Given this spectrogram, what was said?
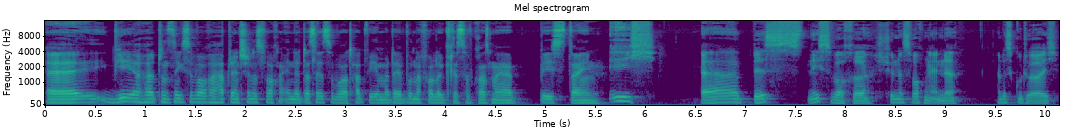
Äh, wir, hört uns nächste Woche. Habt ein schönes Wochenende. Das letzte Wort hat wie immer der wundervolle Christoph Krausmeier. Bis dahin. Ich, äh, bis nächste Woche. Schönes Wochenende. Alles Gute euch.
